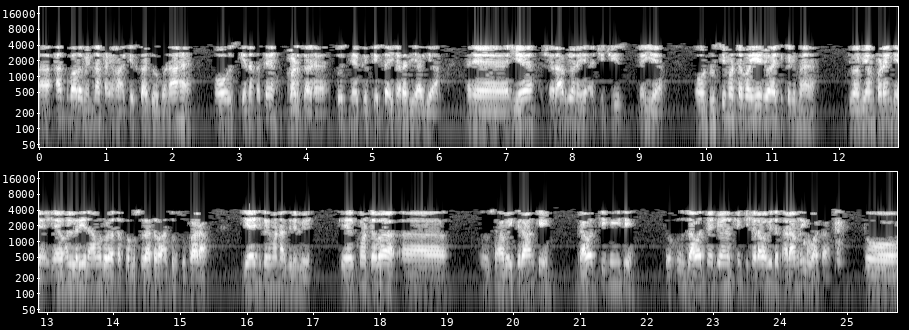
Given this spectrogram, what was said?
اکبر من نفعما کس کا جو گناہ ہے، وہ اس کے نفع سے بڑھ کر ہے۔ تو اس میں ایک سے اشارہ دیا گیا۔ یعنی یہ شراب جو ہے، یہ اچھی چیز نہیں ہے۔ اور دوسری مرتبہ یہ جو آیت کریمہ ہے، جو ابھی ہم پڑھیں گے، یا ایھا الذین آمنوا لا تقربوا الصلاة وانتم سکارا، یہ آیت کریمہ نازل ہوئی۔ کہ ایک مرتبہ صحابہ کرام کی دعوت کی گئی تھی۔ تو اس دعوت میں جو ہے نفشن کی شراب ابھی تک حرام نہیں ہوا تھا۔ تو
